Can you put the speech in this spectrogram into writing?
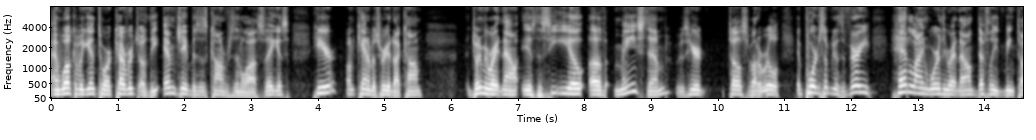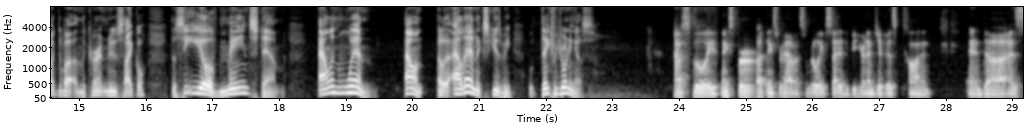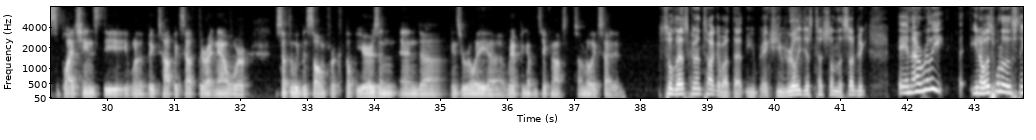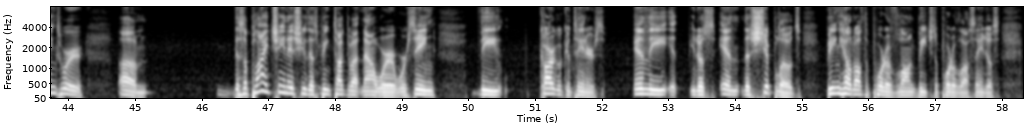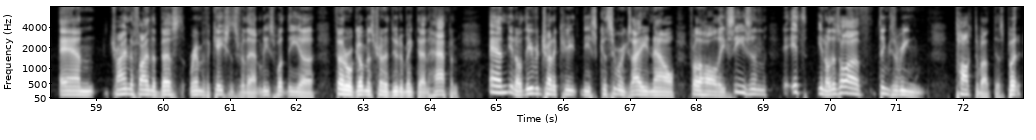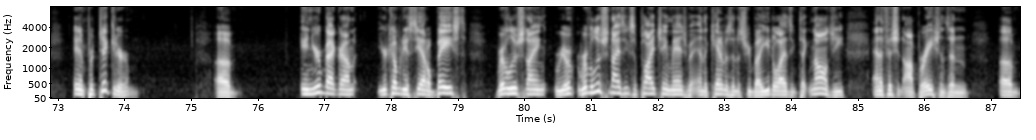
And welcome again to our coverage of the MJ Business Conference in Las Vegas here on CannabisRadio.com. Joining me right now is the CEO of MainStem, who's here to tell us about a real important subject that's very headline worthy right now, definitely being talked about in the current news cycle. The CEO of MainStem, Alan Nguyen. Alan, uh, Alan, excuse me. Thanks for joining us. Absolutely. Thanks for uh, thanks for having us. I'm really excited to be here at MJ BizCon and and uh, as supply chains, the one of the big topics out there right now, we're something we've been solving for a couple years, and and uh, things are really uh, ramping up and taking off. So I'm really excited. So let's go and talk about that. You actually really just touched on the subject, and I really, you know, it's one of those things where. Um, the supply chain issue that's being talked about now, where we're seeing the cargo containers in the you know in the shiploads being held off the port of Long Beach, the port of Los Angeles, and trying to find the best ramifications for that. At least what the uh, federal government's trying to do to make that happen. And you know they even try to create these consumer anxiety now for the holiday season. It's you know there's a lot of things that are being talked about this, but in particular, uh, in your background, your company is Seattle based revolutionizing re- revolutionizing supply chain management in the cannabis industry by utilizing technology and efficient operations. And um,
